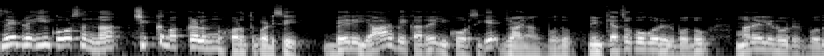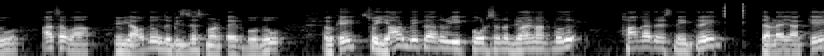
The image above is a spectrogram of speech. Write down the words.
ಸ್ನೇಹಿತರೆ ಈ ಕೋರ್ಸನ್ನ ಚಿಕ್ಕ ಮಕ್ಕಳನ್ನು ಹೊರತುಪಡಿಸಿ ಬೇರೆ ಯಾರು ಬೇಕಾದ್ರೆ ಈ ಕೋರ್ಸ್ಗೆ ಜಾಯ್ನ್ ಆಗಬಹುದು ನಿಮ್ಮ ಕೆಲಸ ಹೋಗೋರು ಇರ್ಬೋದು ಮನೇಲಿ ಇರ್ಬೋದು ಅಥವಾ ನೀವು ಯಾವುದೋ ಒಂದು ಬಿಸ್ನೆಸ್ ಮಾಡ್ತಾ ಇರ್ಬೋದು ಓಕೆ ಸೊ ಯಾರು ಬೇಕಾದ್ರೂ ಈ ಕೋರ್ಸ್ನ ಜಾಯ್ನ್ ಆಗಬಹುದು ಹಾಗಾದ್ರೆ ಸ್ನೇಹಿತರೆ ತಡ ಯಾಕೆ?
